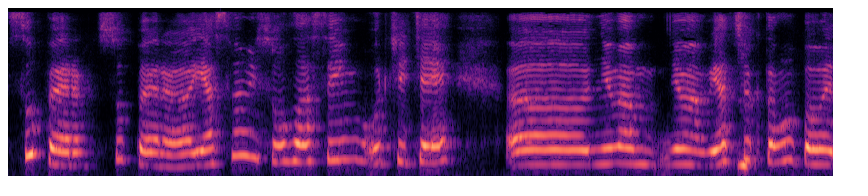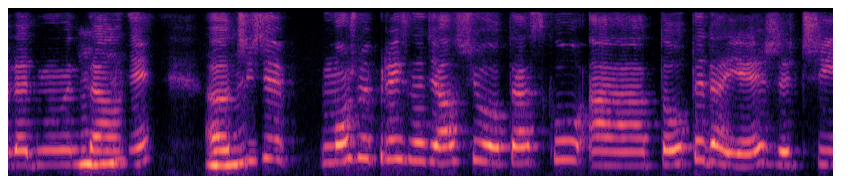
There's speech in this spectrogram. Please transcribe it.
Super, super. Ja s vami súhlasím určite. Uh, nemám, nemám viac čo k tomu povedať momentálne. Uh-huh. Uh, čiže Môžeme prejsť na ďalšiu otázku a to teda je, že či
